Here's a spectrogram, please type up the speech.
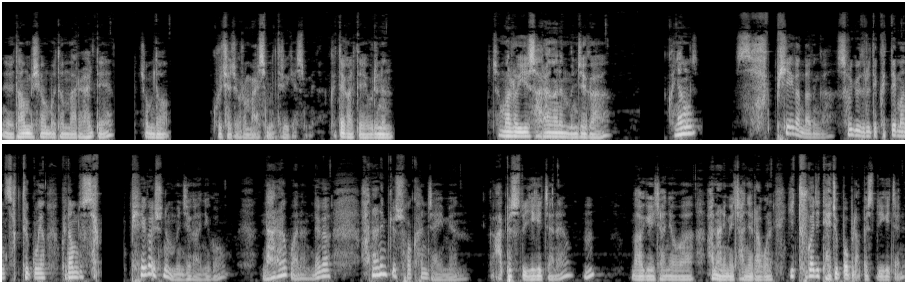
네, 다음 시간부터 말을 할 때 좀 더 구체적으로 말씀을 드리겠습니다. 그때 갈 때 우리는 정말로 이 사랑하는 문제가 그냥 싹 피해간다든가 설교 들을 때 그때만 싹 듣고 그냥 그 다음도 싹 피해갈 수 있는 문제가 아니고 나라고 하는 내가 하나님께 속한 자이면 앞에서도 얘기했잖아요. 음? 마귀의 자녀와 하나님의 자녀라고 하는 이 두 가지 대조법을 앞에서도 얘기했잖아요.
